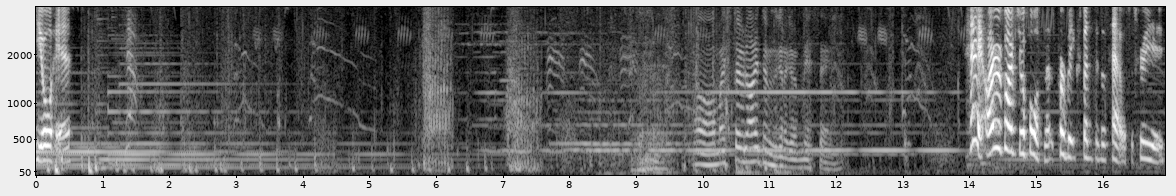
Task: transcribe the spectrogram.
You're here. Oh, my stowed items are gonna go missing. Hey, I revived your horse, and that's probably expensive as hell, so screw you.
